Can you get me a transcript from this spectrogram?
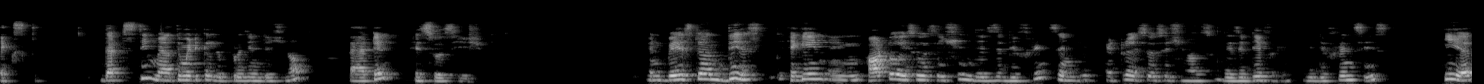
xk that's the mathematical representation of pattern association. And based on this, again in auto association there is a difference and hetero association also there is a difference. The difference is here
